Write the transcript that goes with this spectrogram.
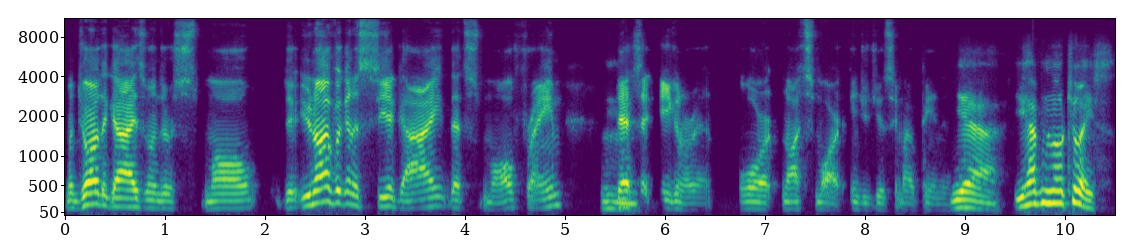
majority of the guys when they're small, they're, you're not ever gonna see a guy that's small frame mm-hmm. that's ignorant or not smart in jiu-jitsu, in my opinion. Yeah, you have no choice.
